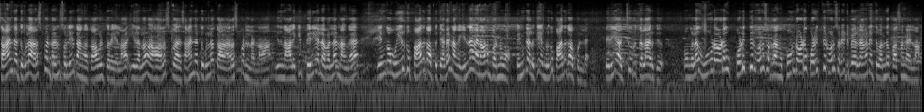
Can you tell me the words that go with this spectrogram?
சாயந்தரத்துக்குள்ளே அரெஸ்ட் பண்ணுறேன்னு சொல்லியிருக்காங்க காவல்துறையெல்லாம் இதெல்லாம் அரெஸ்ட் சாயந்தரத்துக்குள்ளே அரெஸ்ட் பண்ணலன்னா இது நாளைக்கு பெரிய லெவலில் நாங்கள் எங்கள் உயிருக்கு பாதுகாப்பு தேட நாங்கள் என்ன வேணாலும் பண்ணுவோம். பெண்களுக்கு எங்களுக்கு பாதுகாப்பு இல்லை. பெரிய அச்சுறுத்தலாக இருக்குது உங்களை ஊடோட கொளுத்திருவோன்னு சொல்கிறாங்க பூண்டோட கொளுத்திருவோன்னு சொல்லிட்டு போயிருக்காங்க நேற்று வந்த பசங்க எல்லாம்.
